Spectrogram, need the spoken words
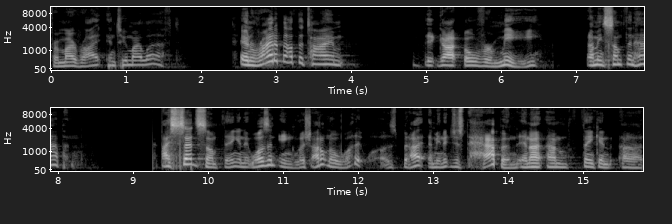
from my right into my left. And right about the time it got over me, I mean, something happened. I said something, and it wasn't English. I don't know what it was, but I, I mean, it just happened. And I, am thinking, uh,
